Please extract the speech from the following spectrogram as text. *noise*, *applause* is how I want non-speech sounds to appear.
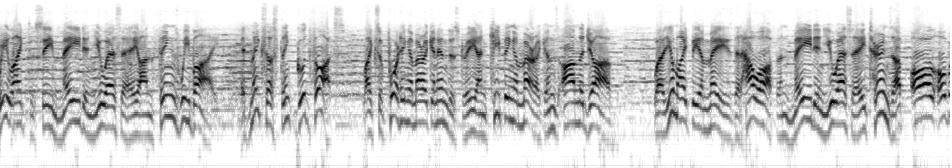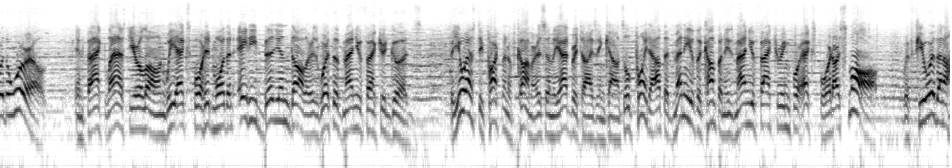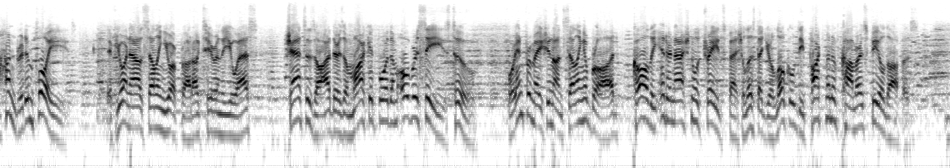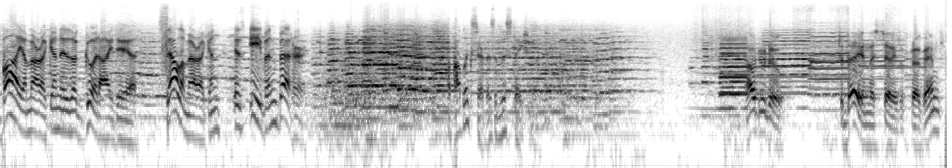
We like to see made in USA on things we buy. It makes us think good thoughts, like supporting American industry and keeping Americans on the job. Well, you might be amazed at how often made in USA turns up all over the world. In fact, last year alone, we exported more than $80 billion worth of manufactured goods. The U.S. Department of Commerce and the Advertising Council point out that many of the companies manufacturing for export are small, with fewer than 100 employees. If you're now selling your products here in the U.S., chances are there's a market for them overseas, too. For information on selling abroad, call the International Trade Specialist at your local Department of Commerce field office. Buy American is a good idea. Sell American is even better. A public service of this station. How do you do? Today, in this series of programs,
